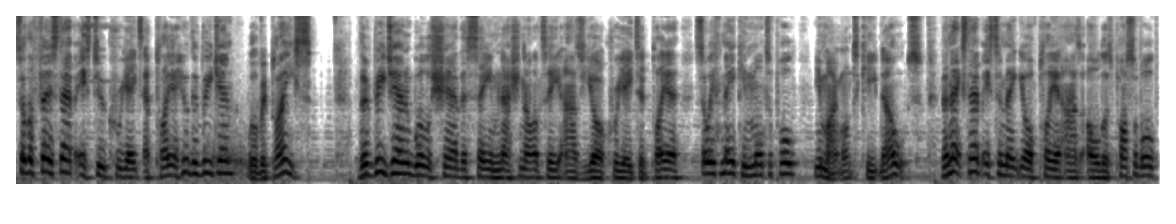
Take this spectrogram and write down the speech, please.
So the first step is to create a player who the regen will replace. The regen will share the same nationality as your created player, so if making multiple, you might want to keep notes. The next step is to make your player as old as possible,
